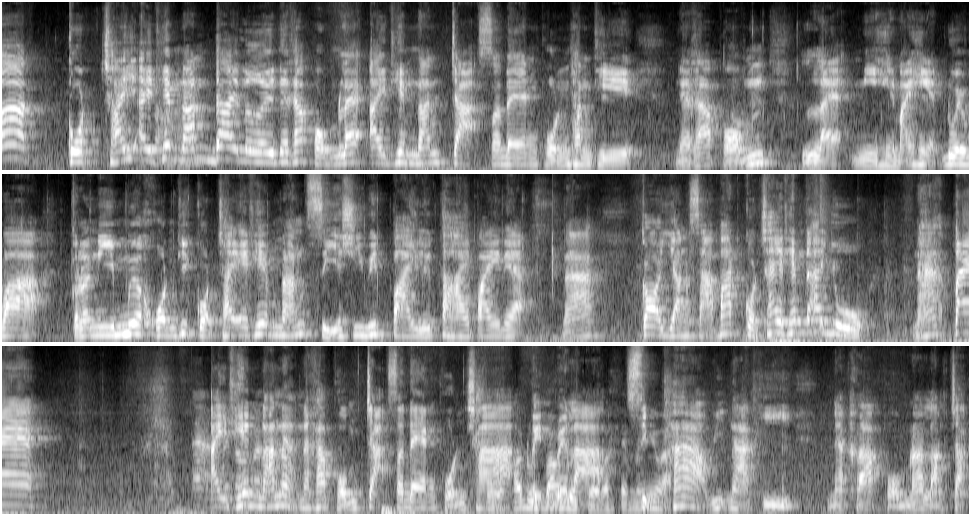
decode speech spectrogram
มารถกดใช้ไอเทมนั้นได้เลยนะครับผมและไอเทมนั้นจะแสดงผลทันที นะครับผมและมีเหตุหมายเหตุด้วยว่า กรณีเมื่อคนที่กดใช้ไอเทมนั้นเสียชีวิตไปหรือตายไปเนี่ยนะก็ยังสามารถกดใช้ไอเทมได้อยู่นะแต่ไอเทมนั้นน่ะนะครับผมจะแสดงผลช้าเป็นเวลา 15 วินาทีนะครับผมนะหลังจาก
